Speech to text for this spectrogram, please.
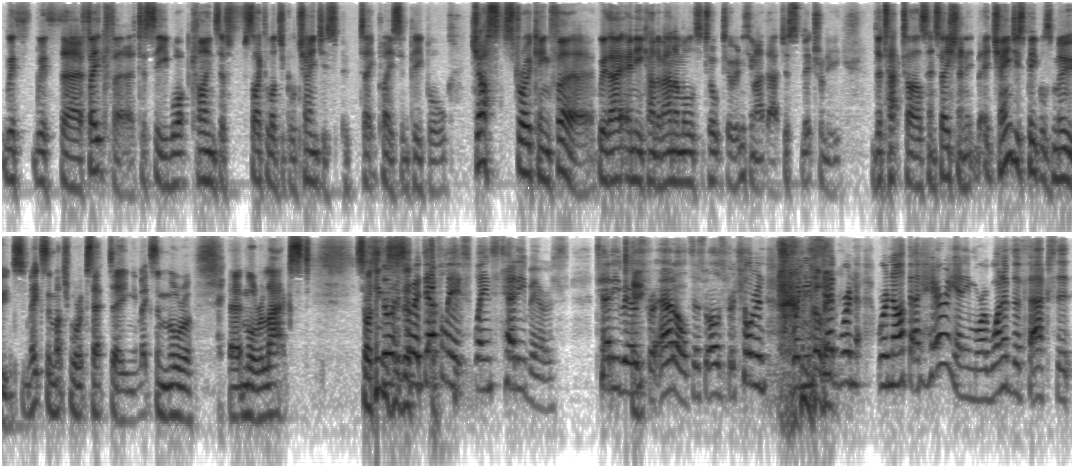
with with uh, fake fur to see what kinds of psychological changes take place in people just stroking fur without any kind of animal to talk to or anything like that, just literally the tactile sensation. And it, it changes people's moods. It makes them much more accepting. It makes them more uh, more relaxed. So I think so. so a, it definitely explains teddy bears. Teddy bears for adults as well as for children. When you well, said we're not, we're not that hairy anymore, one of the facts that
